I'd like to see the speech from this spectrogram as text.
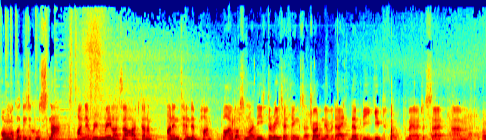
oh my god, these are called snacks. I never even realized that, I've done an unintended pun. But I've got some like these Dorito things, I tried them the other day, they're beautiful, may I just say. Um, oh,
